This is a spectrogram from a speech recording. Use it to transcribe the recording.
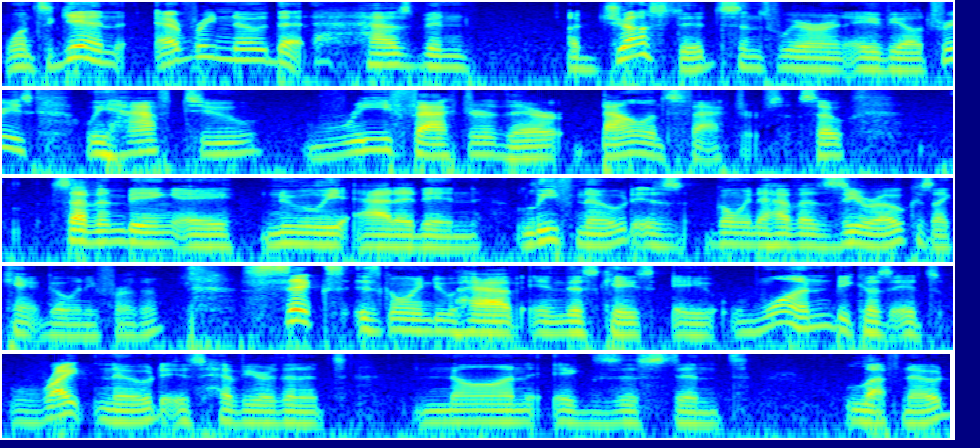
Once again, every node that has been adjusted since we are in AVL trees, we have to refactor their balance factors. So 7 being a newly added in leaf node is going to have a 0 because I can't go any further. 6 is going to have, in this case, a 1 because its right node is heavier than its non-existent left node.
